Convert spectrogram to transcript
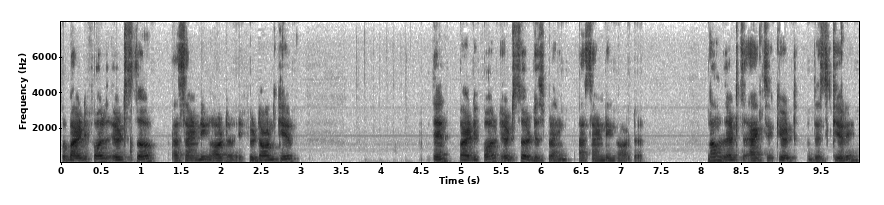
so by default it's the ascending order if you don't give then by default it's displaying ascending order. Now let's execute this query.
